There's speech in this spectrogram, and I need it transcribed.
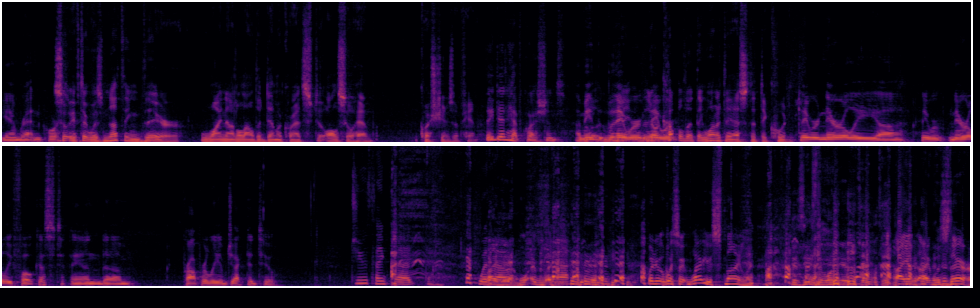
Gamrat and Courser. So if there was nothing there, why not allow the Democrats to also have questions of him? they did have questions. I mean, Well, they, were There they were a were couple that they wanted to ask that they couldn't. they were narrowly uh, they were narrowly focused and um, properly objected to. Do you think that without, Why, what's it- why are you smiling? Because he's the one who objected. I, I was there.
